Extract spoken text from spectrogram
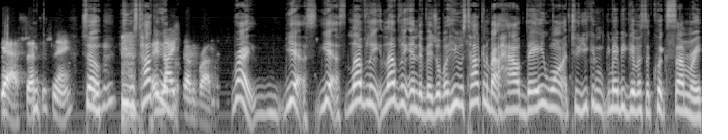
Yes, that's his name. So Mhm. he was talking nice about brother. right. Yes, yes, lovely, lovely individual. But he was talking about how they want to. You can maybe give us a quick summary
